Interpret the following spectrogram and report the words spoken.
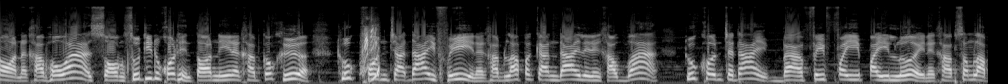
นอนนะครับ เพราะว่า 2 ชุดที่ทุกคนเห็นตอนนี้นะครับ ก็คือทุกคนจะได้ฟรีนะครับ รับประกันได้เลยนะครับว่าทุกคนจะได้แบบฟรีๆไปเลยนะครับสำหรับ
